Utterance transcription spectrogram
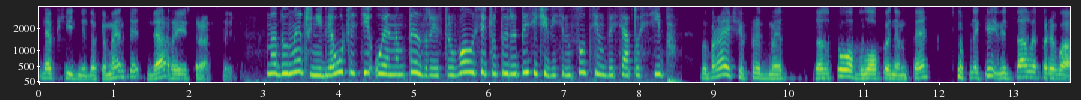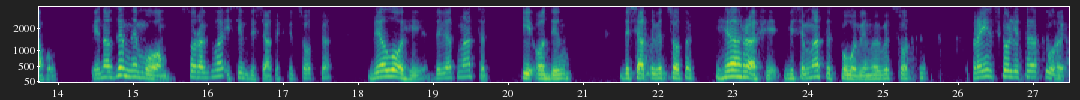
необхідні документи для реєстрації. На Донеччині для участі у НМТ зареєструвалося 4870 осіб. Вибираючи предмет додаткового блоку НМТ, вступники віддали перевагу іноземним мовам 42,7%, біології 19,1%, географії 18,5%, української літератури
